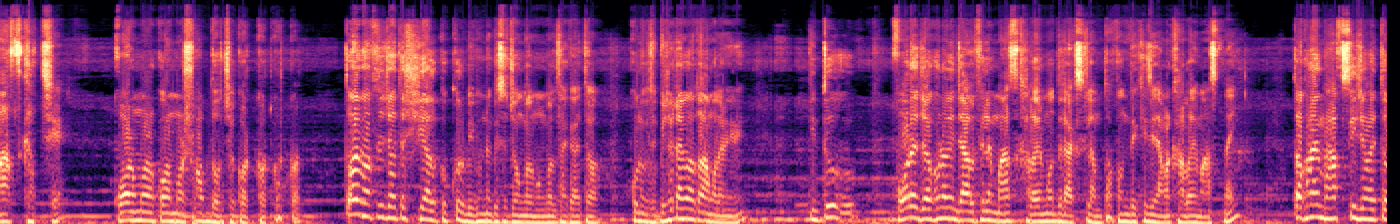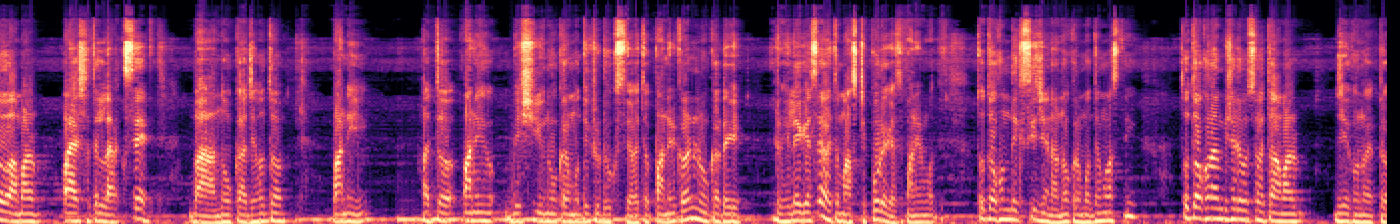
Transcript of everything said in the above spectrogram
মাছ খাচ্ছে। কর্মর কর্মর শব্দ হচ্ছে, কট কট কট কট। তো আমি ভাবছি হয়তো শিয়াল, কুকুর, বিভিন্ন কিছু জঙ্গল মঙ্গল থাকে হয়তো, কোনো কিছু। বিষয়টা আমি অত আমলে নিই কিন্তু পরে যখন আমি জাল ফেলে মাছ খালের মধ্যে রাখছিলাম, তখন দেখি যে আমার খালায় মাছ নাই। তখন আমি ভাবছি যে হয়তো আমার পায়ের সাথে লাগছে বা নৌকা যেহেতু পানি, হয়তো পানি বেশি নৌকার মধ্যে একটু ঢুকছে। হয়তো পানির কারণে নৌকাটা একটু হেলে গেছে, হয়তো মাছটি পড়ে গেছে পানির মধ্যে। তো তখন দেখছি যে না, নৌকার মধ্যে মাছ নেই। তো তখন আমি বিষয়টা হয়তো আমার যে কোনো একটা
